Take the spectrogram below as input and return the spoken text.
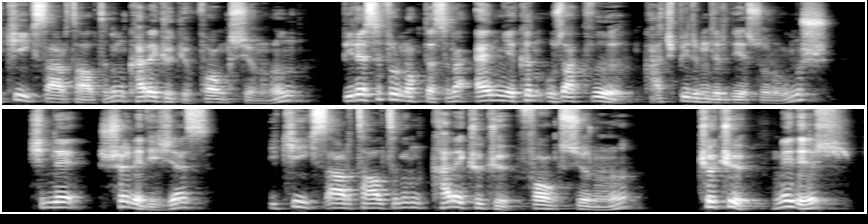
2x artı 6'nın karekökü fonksiyonunun 1'e 0 noktasına en yakın uzaklığı kaç birimdir diye sorulmuş. Şimdi şöyle diyeceğiz. 2x artı 6'nın karekökü fonksiyonunu kökü nedir?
